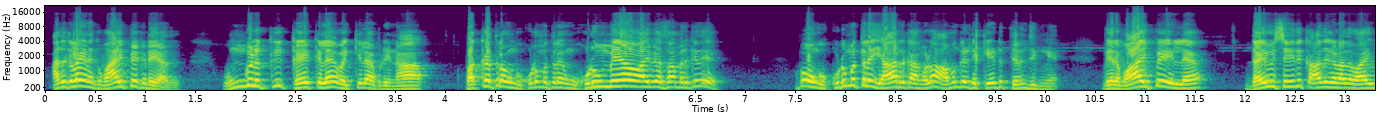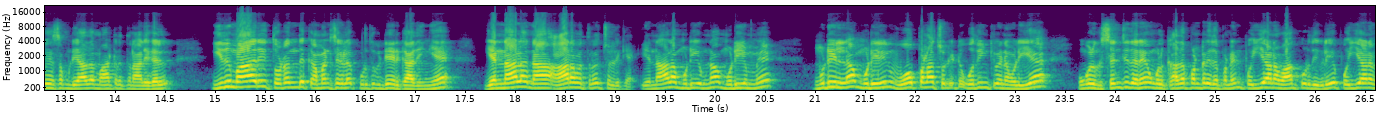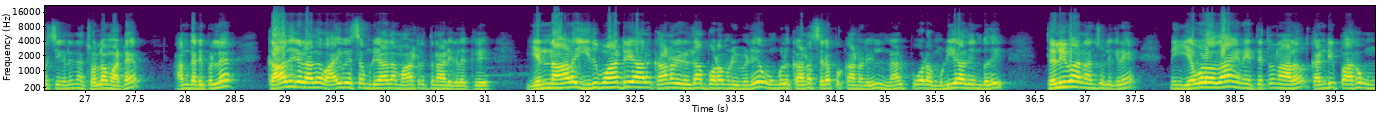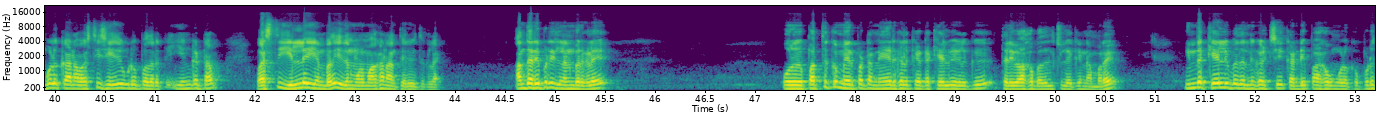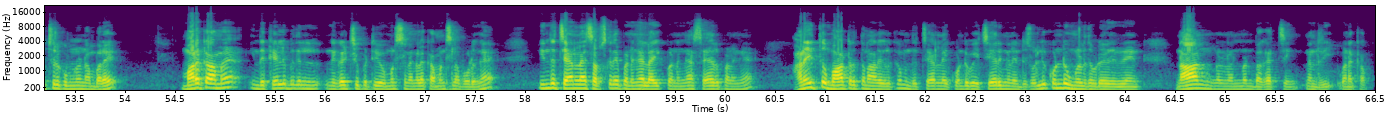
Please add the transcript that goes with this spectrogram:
அதுக்கெல்லாம் எனக்கு வாய்ப்பே கிடையாது. உங்களுக்கு கேட்கல வைக்கல அப்படின்னா பக்கத்தில் உங்கள் குடும்பத்தில் உங்கள் குடும்பமே வாய் பேசாமல் இருக்குது. அப்போ உங்கள் குடும்பத்தில் யார் இருக்காங்களோ அவங்கள்ட்ட கேட்டு தெரிஞ்சுக்குங்க. வேறு வாய்ப்பே இல்லை. தயவு செய்து காதுகளாத வாய் பேச முடியாத மாற்றுத்திறனாளிகள் இது மாதிரி தொடர்ந்து கமெண்ட்ஸுகளை கொடுத்துக்கிட்டே இருக்காதீங்க. என்னால் நான் ஆரம்பத்தில் சொல்லியிருக்கேன் என்னால் முடியும்னா முடியுமே முடியலனா முடியலன்னு ஓப்பனாக சொல்லிவிட்டு ஒதுங்கி வேணும் ஒழிய உங்களுக்கு செஞ்சு தரேன் உங்களுக்கு அதை பண்ணுறேன் இதை பண்ணுறேன்னு பொய்யான வாக்குறுதிகளையோ பொய்யான விஷயங்களையும் நான் சொல்ல மாட்டேன். அந்த அடிப்பில் காதுகளாத வாய் பேச முடியாத மாற்றுத்திறனாளிகளுக்கு என்னால் இது மாதிரியான காணொளிகள் தான் போட முடியும் இல்லையா உங்களுக்கான சிறப்பு காணொளிகள் என்னால் போட முடியாது என்பதை தெளிவாக நான் சொல்லிக்கிறேன். நீங்கள் எவ்வளோ தான் என்னை திட்டினாலும் கண்டிப்பாக உங்களுக்கான வசதி செய்து கொடுப்பதற்கு எங்கிட்டம் வசதி இல்லை என்பதை இதன் மூலமாக நான் தெரிவித்துக்கிறேன். அந்த அடிப்படையில் நண்பர்களே ஒரு பத்துக்கும் மேற்பட்ட நேர்கள் கேட்ட கேள்விகளுக்கு தெளிவாக பதில் சொல்லியிருக்கேன் நம்புகிறேன் இந்த கேள்வி பதில் நிகழ்ச்சி கண்டிப்பாக உங்களுக்கு பிடிச்சிருக்கும்னு நம்புகிறேன் மறக்காமல் இந்த கேள்வி பதில் நிகழ்ச்சி பற்றிய விமர்சனங்களை கமெண்ட்ஸில் போடுங்க. இந்த சேனலை சப்ஸ்கிரைப் பண்ணுங்கள் லைக் பண்ணுங்கள் ஷேர் பண்ணுங்கள் அனைத்து மாற்றுத்திறனாளிகளுக்கும் இந்த சேனலை கொண்டு போய் சேருங்கள் என்று சொல்லிக்கொண்டு உங்களது விடைபெறுகிறேன். நான் உங்கள் நண்பன் பகத்சிங். நன்றி. வணக்கம்.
